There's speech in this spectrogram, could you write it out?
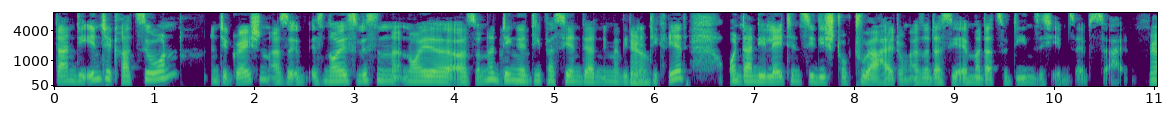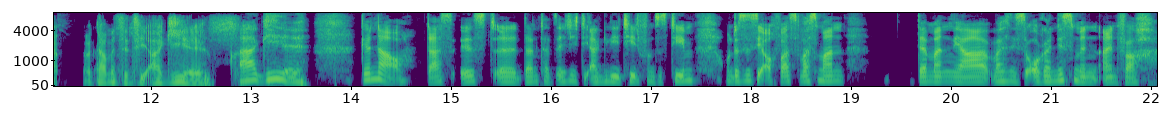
Dann die Integration, Integration, also ist neues Wissen, neue, also ne, Dinge, die passieren, werden immer wieder Ja. integriert. Und dann die Latency, die Strukturerhaltung, also dass sie immer dazu dienen, sich eben selbst zu erhalten. Und damit sind sie agil. Agil. Genau. Das ist äh, dann tatsächlich die Agilität von Systemen. Und das ist ja auch was, was man, wenn man ja, weiß nicht, so Organismen einfach,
